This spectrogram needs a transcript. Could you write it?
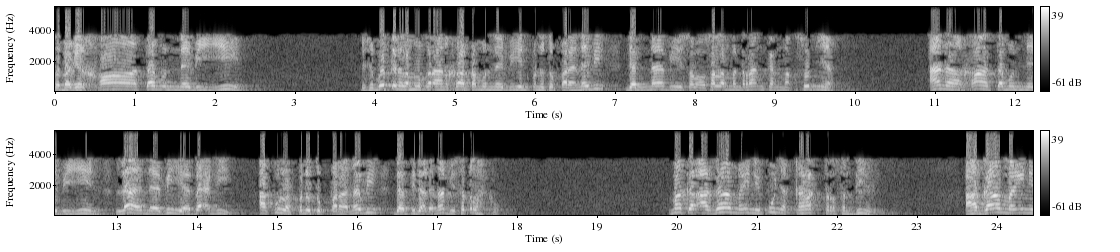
sebagai khatamun nabiyyin Disebutkan dalam Al-Quran khatamun nabiin penutup para nabi dan Nabi SAW menerangkan maksudnya. Ana khatamun nabiin la nabiyya ba'di. Akulah penutup para nabi dan tidak ada nabi setelahku. Maka agama ini punya karakter sendiri. Agama ini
